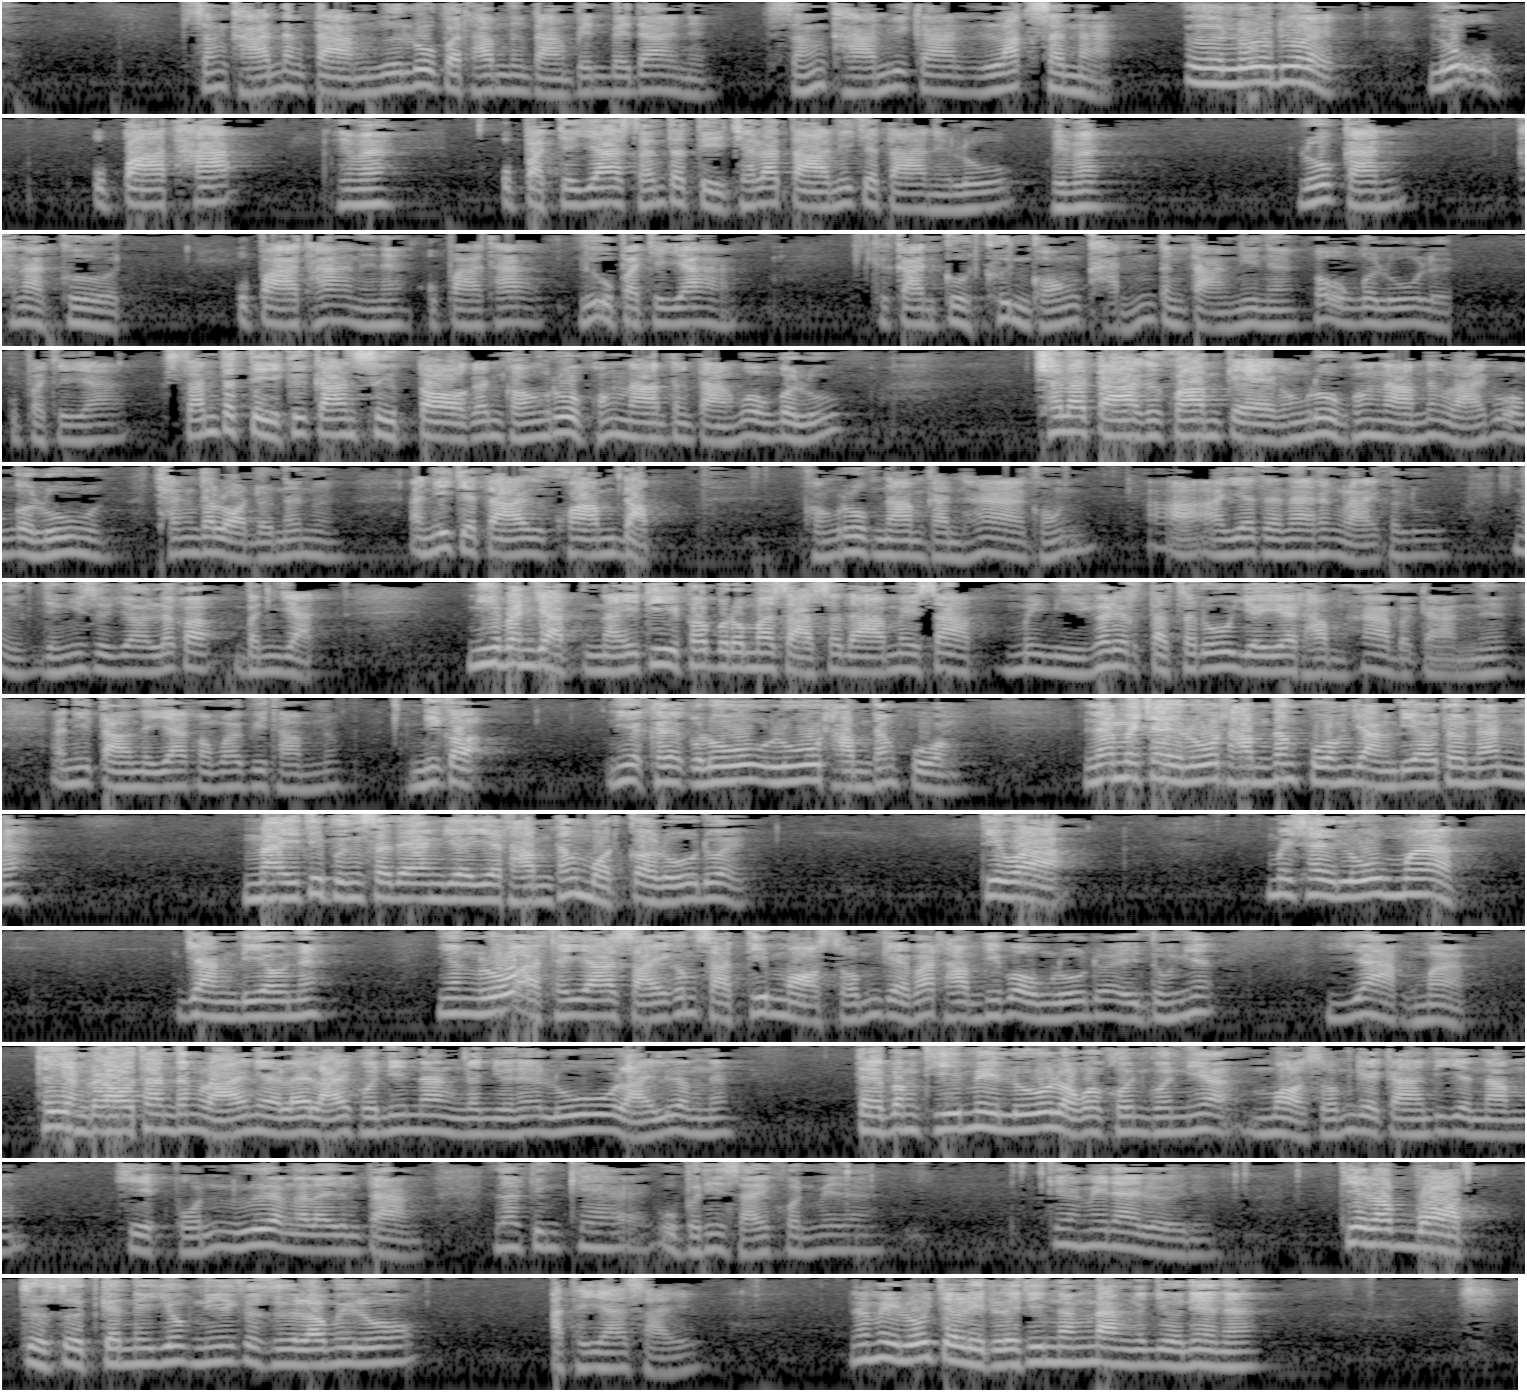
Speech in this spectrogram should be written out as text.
สังขารต่างๆ หรือรูปธรรมต่าง ๆ เป็นไปได้เนี่ย สังขารวิการลักษณะ เออรู้ด้วย รู้อุปาทะใช่ไหมอุปัจจยาสันตติชลตานิจตาเนี่ยรู้เห็นไหมรู้การขณะเกิดอุปาทะเนี่ยนะอุปาทะหรืออุปัจจยาคือการเกิดขึ้นของขันต่าง ๆ นี่นะพระองค์ก็รู้เลย อุปัจจยะสันตติคือการสืบต่อกันของรูปของนามต่าง ๆ พระองค์ก็รู้ชลตาคือความแก่ของรูปของนามทั้งหลาย พระองค์ก็รู้ทั้งตลอดเหล่านั้นเลยอันนี้จะตาคือความดับของรูปนามขันห้าของ อายตนะทั้งหลายก็รู้เหมือนอย่างนี้สุดยอดแล้วก็บัญญัติ มีบัญญัติไหนที่พระบรมศาสดาไม่ทราบไม่มีเขาเรียกตัดสรู้เยยธรรมห้าประการเนี่ยอันนี้ตามในยะของว่าพิธรรมเนาะนี่ก็เนี่ยเขาเรียกรู้รู้ทำทั้งปวง และไม่ใช่รู้ทำทั้งปวงอย่างเดียวเท่านั้นนะในที่พึงแสดงเยยธรรมทั้งหมดก็รู้ด้วย ที่ว่าไม่ใช่รู้มากอย่างเดียวนะ ยังรู้อัธยาศัยของสัตว์ที่เหมาะสมแก่พระธรรมที่พระองค์รู้ด้วยตรงเนี้ยยากมาก ถ้าอย่างเราท่านทั้งหลายเนี่ย หลาย ๆ คนที่นั่งกันอยู่เนี่ยรู้หลายเรื่องนะแต่บางทีไม่รู้หรอกว่าคนคนนี้เหมาะสมแก่การที่จะนำเหตุผลเรื่องอะไรต่างๆ เราจึงแก้อุปนิสัยคนไม่ได้ แก้ไม่ได้เลยเนี่ย ที่เราบอดสุดๆกันในยุคนี้ก็คือเราไม่รู้อัธยาศัย และไม่รู้จริตเลยที่นั่งๆกันอยู่เนี่ยนะ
